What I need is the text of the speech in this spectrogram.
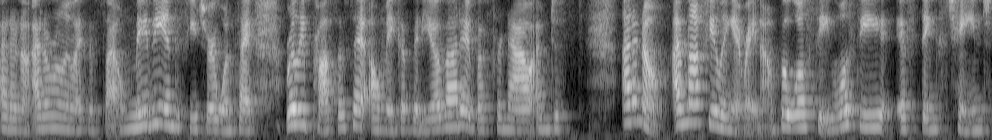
I don't know. I don't really like the style. Maybe in the future, once I really process it, I'll make a video about it. But for now, I'm just, I don't know. I'm not feeling it right now, but we'll see. We'll see if things change.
